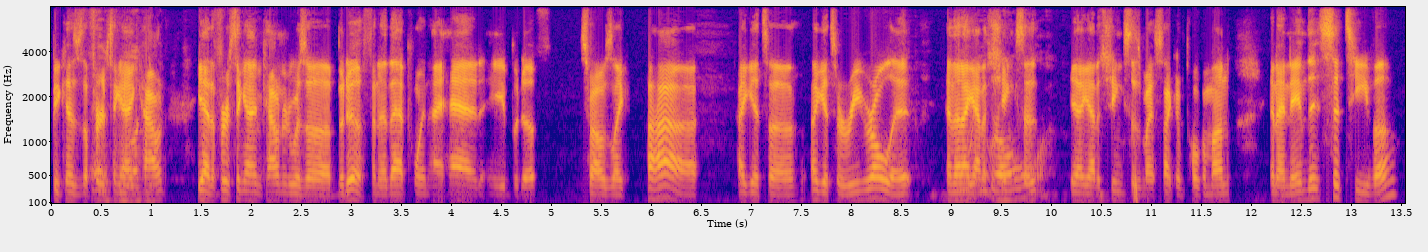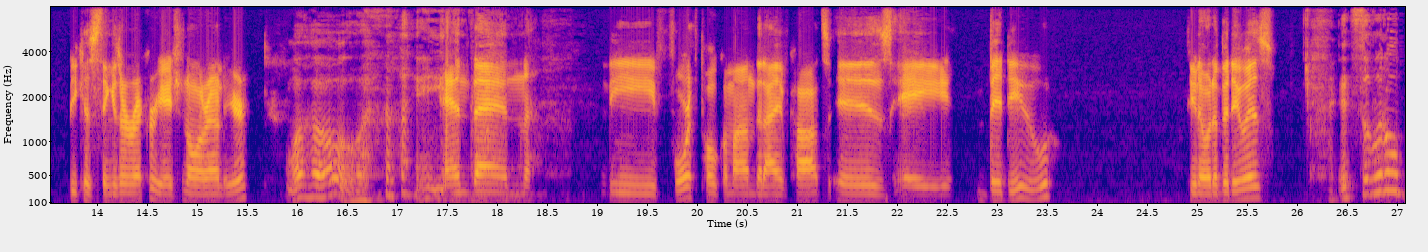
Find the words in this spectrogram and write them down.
because the That first thing I encountered, yeah, the first thing I encountered was a Bidoof, and at that point I had a Bidoof. So I was like, aha, I get to I get to re-roll it, and then I got a Shinx. Yeah, I got a Shinx as my second Pokemon, and I named it Sativa because things are recreational around here. Whoa. And then the fourth Pokemon that I have caught is a Budew. Do you know what a Budew is? it's the little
